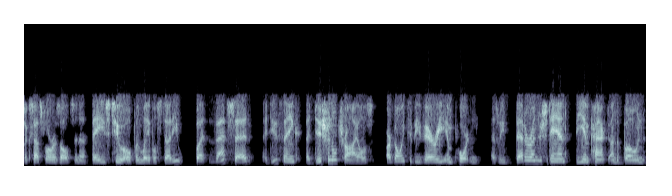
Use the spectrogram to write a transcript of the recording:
successful results in a phase two open label study. But that said, I do think additional trials are going to be very important as we better understand the impact on the bone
